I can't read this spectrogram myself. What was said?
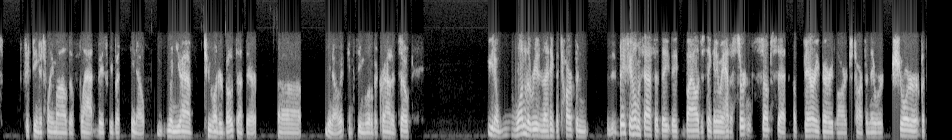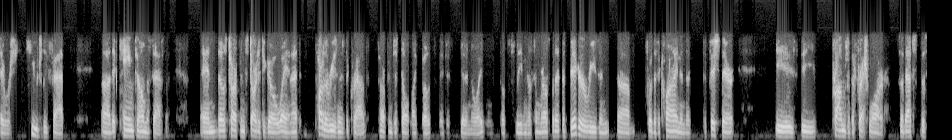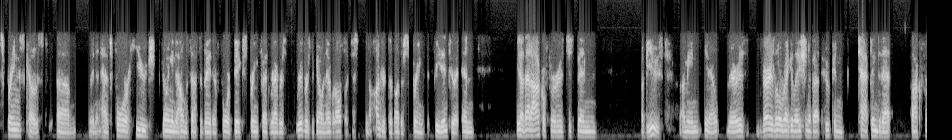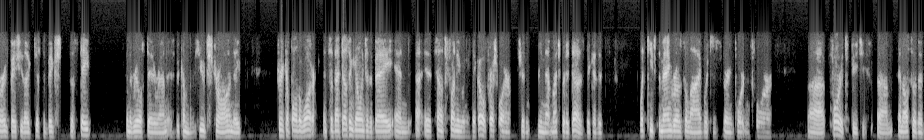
15 to 20 miles of flat basically, but you know when you have 200 boats out there, uh, you know it can seem a little bit crowded. So you know one of the reasons I think the tarpon basically homosassa they, they biologists think anyway had a certain subset of very very large tarpon they were shorter but they were hugely fat uh, that came to Homo homosassa and those tarpon started to go away and I, part of the reason is the crowds tarpon just don't like boats. They just get annoyed and they'll just leave and go somewhere else. But the bigger reason um, for the decline in the, the fish there is the problems with the fresh water. So that's the Springs Coast, um, and it has four huge going into Homosassa Bay. There are four big spring-fed rivers rivers that go in there, but also just you know hundreds of other springs that feed into it. And you know that aquifer has just been abused. I mean, you know, there is very little regulation about who can tap into that aquifer is basically like just a big the state and the real estate around it has become a huge straw, and they drink up all the water, and so that doesn't go into the bay. And uh, it sounds funny when you think, oh, fresh water shouldn't mean that much, but it does because it's what keeps the mangroves alive, which is very important for uh, forage species, um, and also the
